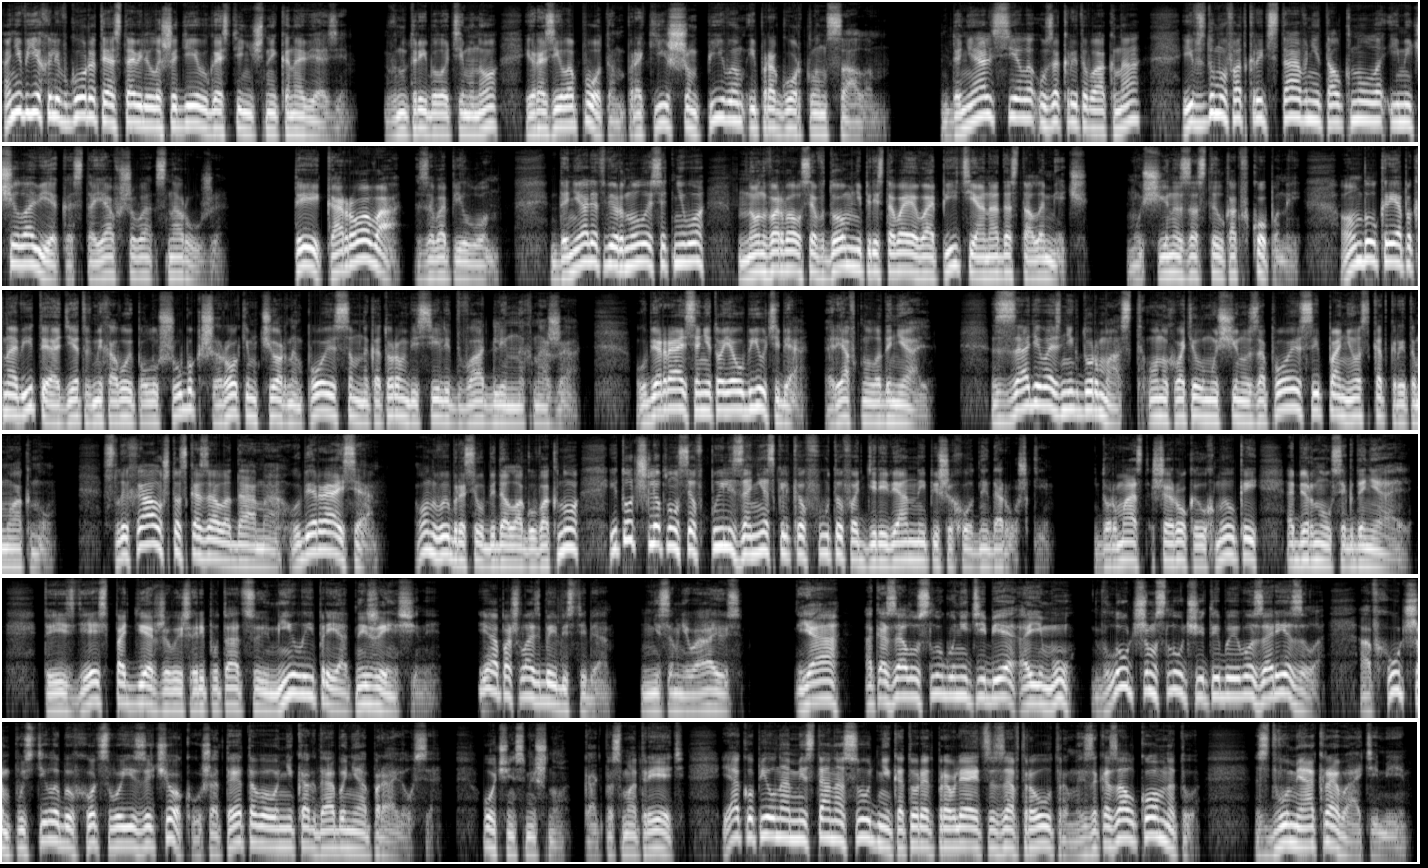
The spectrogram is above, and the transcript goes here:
Они въехали в город и оставили лошадей у гостиничной коновязи. Внутри было темно и разило потом, прокисшим пивом и прогорклым салом. Даниэль села у закрытого окна и, вздумав открыть ставни, толкнула ими человека, стоявшего снаружи. «Ты, корова!» — завопил он. Даниэль отвернулась от него, но он ворвался в дом, не переставая вопить, и она достала меч. Мужчина застыл, как вкопанный. Он был крепок на вид и одет в меховой полушубок с широким черным поясом, на котором висели два длинных ножа. «Убирайся, не то я убью тебя!» — рявкнула Даниэль. Сзади возник дурмаст. Он ухватил мужчину за пояс и понес к открытому окну. «Слыхал, что сказала дама? Убирайся!» Он выбросил бедолагу в окно, и тот шлепнулся в пыль за несколько футов от деревянной пешеходной дорожки. Дурмаст широкой ухмылкой обернулся к Даниэль. «Ты здесь поддерживаешь репутацию милой и приятной женщины. Я пошлась бы и без тебя. Не сомневаюсь. Я оказал услугу не тебе, а ему. В лучшем случае ты бы его зарезала, а в худшем пустила бы в ход свой язычок. Уж от этого он никогда бы не оправился. Очень смешно. Как посмотреть? Я купил нам места на судне, который отправляется завтра утром, и заказал комнату с двумя кроватями.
